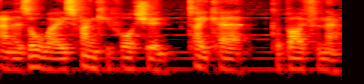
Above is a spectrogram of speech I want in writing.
And as always, thank you for watching. Take care. Goodbye for now.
